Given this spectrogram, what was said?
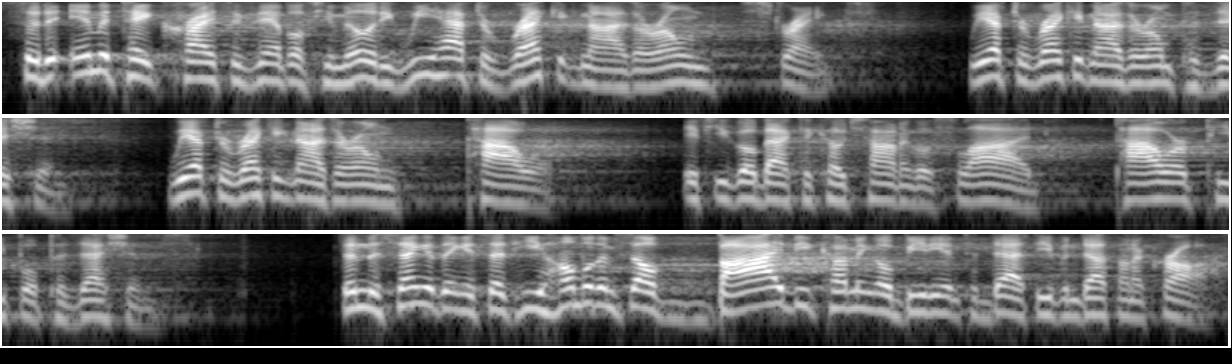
So, to imitate Christ's example of humility, we have to recognize our own strength. We have to recognize our own position. We have to recognize our own power. If you go back to Coach Tonagel's slide, power, people, possessions. Then the second thing it says, he humbled himself by becoming obedient to death, even death on a cross.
